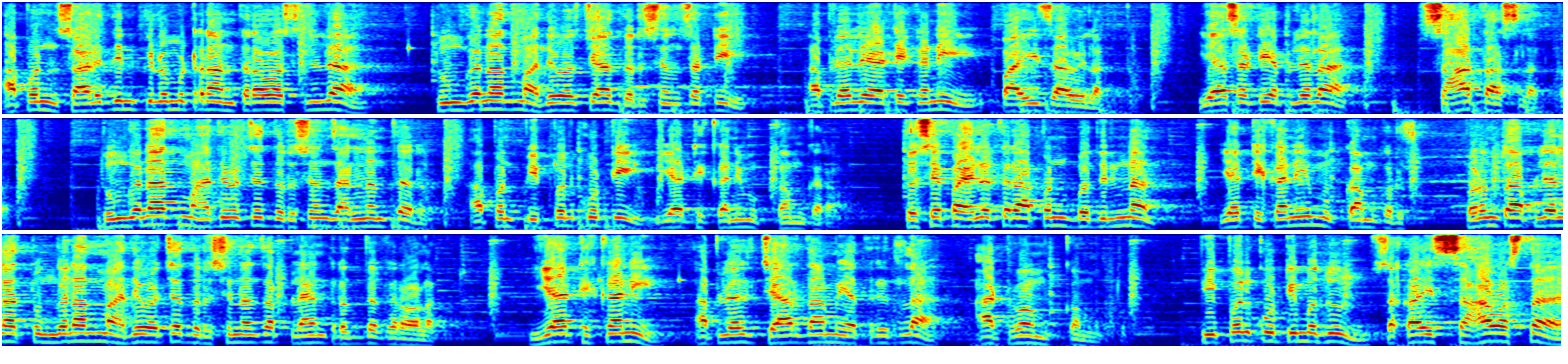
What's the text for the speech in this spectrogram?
आपण साडेतीन किलोमीटर अंतरावर असलेल्या तुंगनाथ महादेवाच्या दर्शनासाठी आपल्याला या ठिकाणी पायी जावे लागतं यासाठी आपल्याला सहा तास लागतात. तुंगनाथ महादेवाचे दर्शन झाल्यानंतर आपण पिपलकोटी या ठिकाणी मुक्काम करावा. तसे पाहिलं तर आपण बद्रीनाथ या ठिकाणी मुक्काम करू शकतो. परंतु आपल्याला तुंगनाथ महादेवाच्या दर्शनाचा प्लॅन रद्द करावा लागतो. या ठिकाणी आपल्याला चारधाम यात्रेतला आठवा मुक्काम होतो. पिपलकोटीमधून सकाळी सहा वाजता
